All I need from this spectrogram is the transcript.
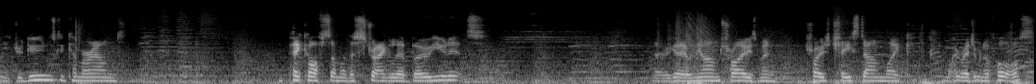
These dragoons can come around and pick off some of the straggler bow units. There we go, when the armed tribesmen try to chase down my, my regiment of horse,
